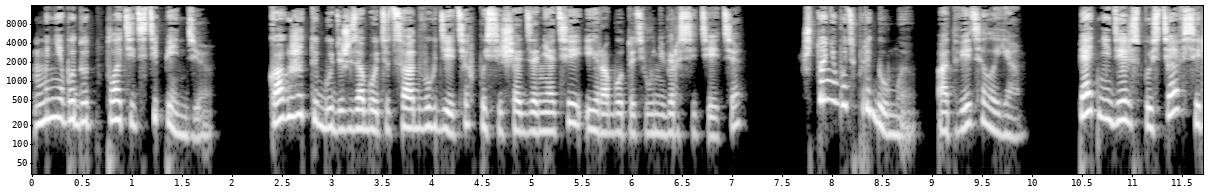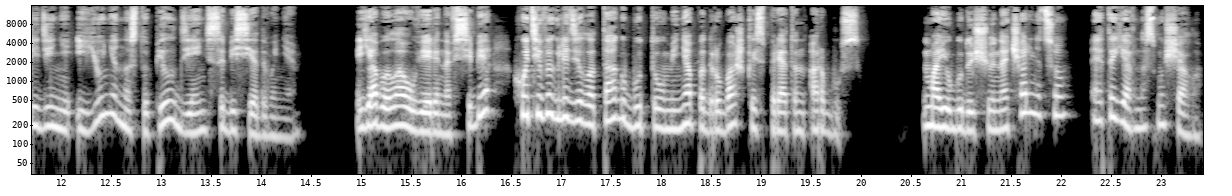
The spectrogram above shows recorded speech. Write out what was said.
Мне будут платить стипендию». «Как же ты будешь заботиться о двух детях, посещать занятия и работать в университете?» «Что-нибудь придумаю», — ответила я. Пять недель спустя, в середине июня, наступил день собеседования. Я была уверена в себе, хоть и выглядела так, будто у меня под рубашкой спрятан арбуз. Мою будущую начальницу это явно смущало.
